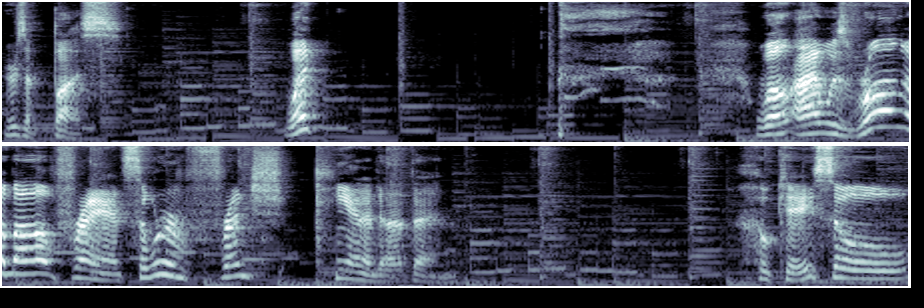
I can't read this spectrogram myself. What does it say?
There's a bus. What? well, I was wrong about France, so we're in French Canada then. Okay, so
